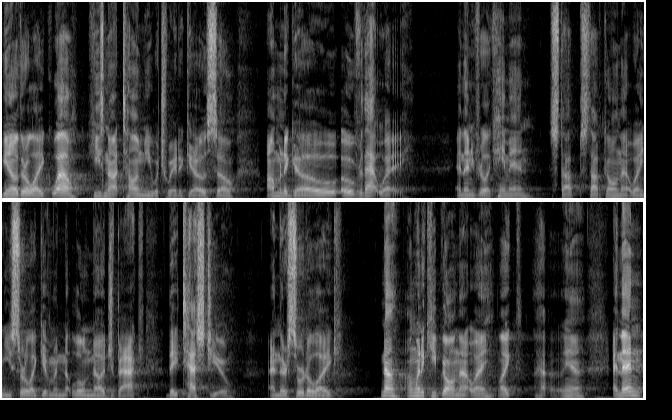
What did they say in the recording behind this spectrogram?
You know, they're like, well, he's not telling me which way to go, so I'm gonna go over that way. And then if you're like, hey man, stop, stop going that way, and you sort of like give them a n- little nudge back, they test you, and they're sort of like, no, I'm gonna keep going that way, like, yeah. And then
